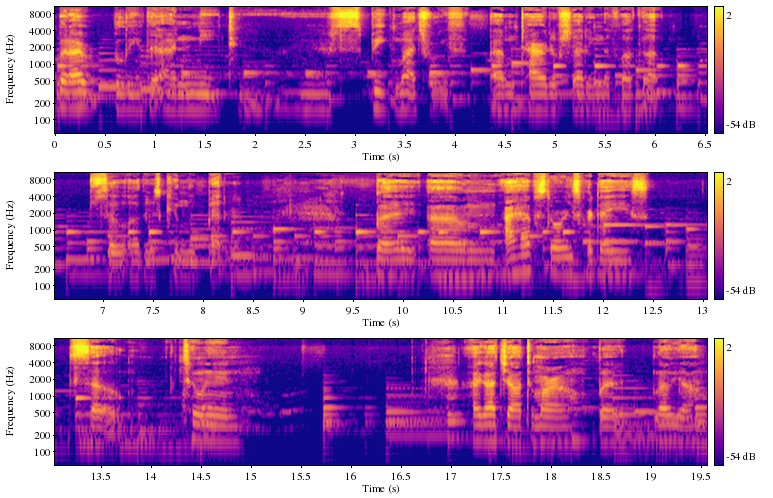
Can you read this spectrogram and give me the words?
But I believe that I need to speak my truth. I'm tired of shutting the fuck up so others can look better. But um, I have stories for days. So tune in. I got y'all tomorrow, but love y'all.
